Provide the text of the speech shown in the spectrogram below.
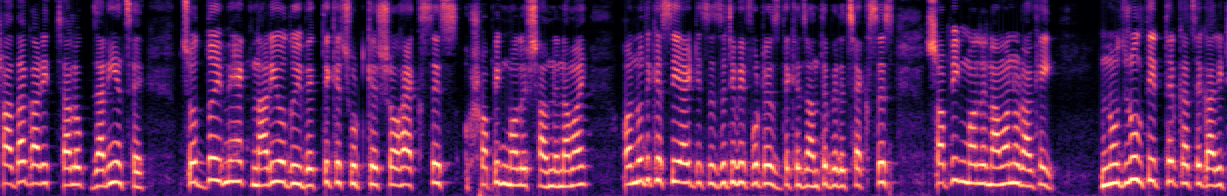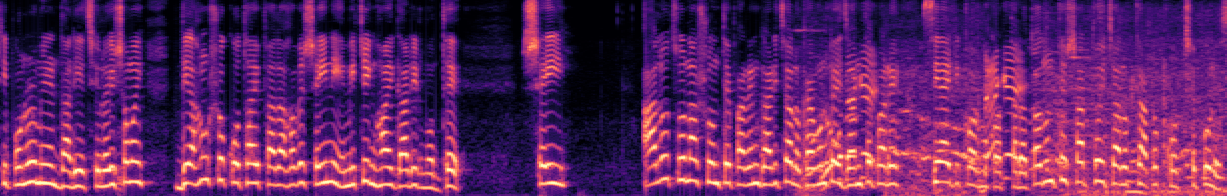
সাদা গাড়ির চালক জানিয়েছে, চোদ্দই মে এক নারী ও দুই ব্যক্তিকে সুটকেস সহ অ্যাক্সেস শপিং মলের সামনে নামায়। অন্যদিকে সিআইডি সিসিটিভি ফুটেজ দেখে জানতে পেরেছে, অ্যাক্সেস শপিং মলে নামানোর আগেই নজরুল তীর্থের কাছে গাড়িটি পনেরো মিনিট দাঁড়িয়েছিল। এই সময় দেহাংশ কোথায় ফেলা হবে সেই নিয়ে মিটিং হয় গাড়ির মধ্যে। সেই আলোচনা শুনতে পারেন গাড়ি চালক এমনটাই জানতে পারে সিআইডি কর্মকর্তারা। তদন্তের স্বার্থে ওই চালককে আটক করছে পুলিশ।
